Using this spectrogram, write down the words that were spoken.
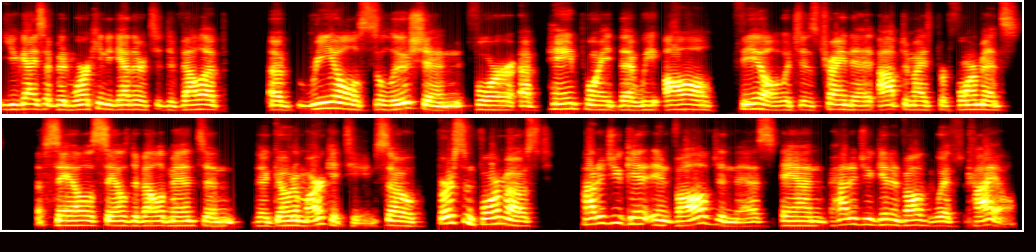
you guys have been working together to develop a real solution for a pain point that we all feel, which is trying to optimize performance of sales, sales development, and the go to market team. So, first and foremost, how did you get involved in this? And how did you get involved with Kyle?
